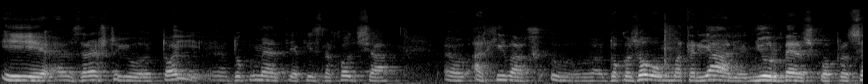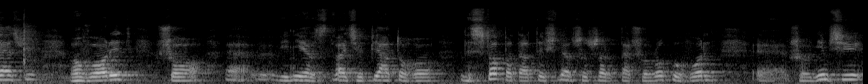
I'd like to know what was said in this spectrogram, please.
І, е, зрештою, той е, документ, який знаходиться в архівах в доказовому матеріалі Нюрнберзького процесу, говорить, що він є з 25 листопада 1941 року, говорить, що німці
